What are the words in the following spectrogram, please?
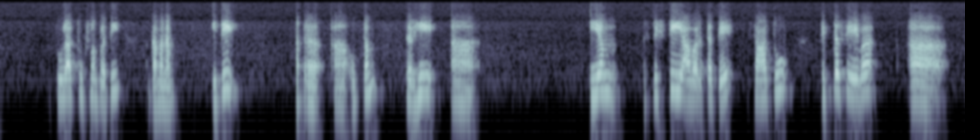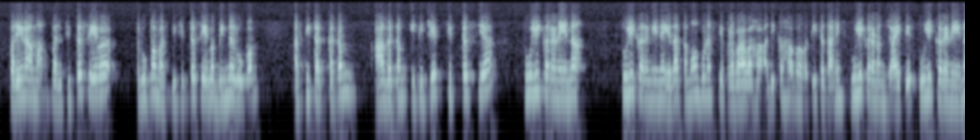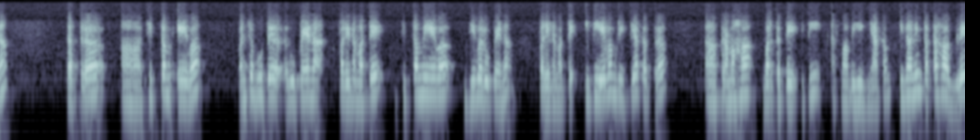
स्थूलात् सूक्ष्मं प्रति गमनम् इति अत्र उक्तं। तर्हि इयं सृष्टिः या वर्तते, सा तु चित्तस्य एव परिणाम चित्तस्य एव रूपम् अस्ति चित्तस्य एव भिन्नरूपम् अस्ति तत् कथम् आगतम् इति चेत् चित्तस्य स्थूलीकरणेन स्थूलीकरणेन यदा तमोगुणस्य प्रभावः अधिकः भवति, तदानीं स्थूलीकरणं जायते। स्थूलीकरणेन तत्र चित्तम् एव पञ्चभूतरूपेण परिणमते, चित्तमेव जीवरूपेण परिणमते। इति एवं रीत्या तत्र क्रमः वर्तते इति अस्माभिः ज्ञातम्। इदानीं ततः अग्रे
